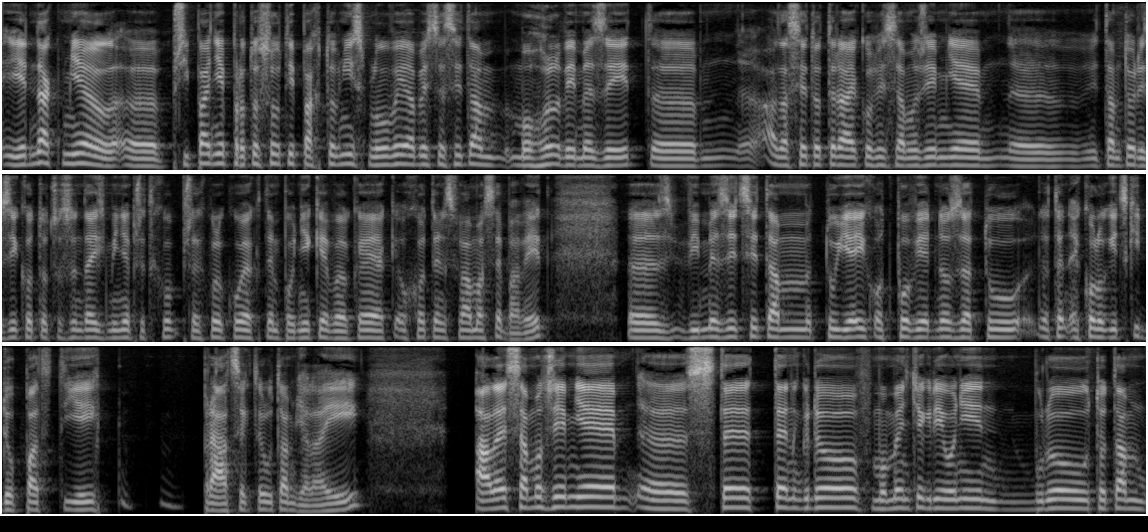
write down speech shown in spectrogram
jednak měl, eh, případně proto jsou ty pachtovní smlouvy, abyste si tam mohl vymezit eh, a zase je to teda jako, že samozřejmě eh, je tam to riziko, to, co jsem tady zmínil před, před chvilkou, jak ten podnik je velký, jak je ochoten s váma se bavit, vymezit si tam tu jejich odpovědnost za, tu, za ten ekologický dopad té jejich práce, kterou tam dělají ale samozřejmě eh, jste ten, kdo v momentě, kdy oni budou to tam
